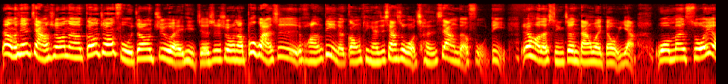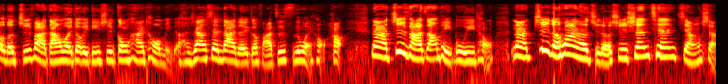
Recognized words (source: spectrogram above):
那我们先讲说呢，宫中府中俱为一体，指的是说呢，不管是皇帝的宫廷，还是像是我丞相的府邸，任何的行政单位都一样，我们所有的执法单位都一定是公开透明的，很像现代的一个法治思维哈。好，那治治罚臧否不一同。那治的话呢，指的是升迁奖赏；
